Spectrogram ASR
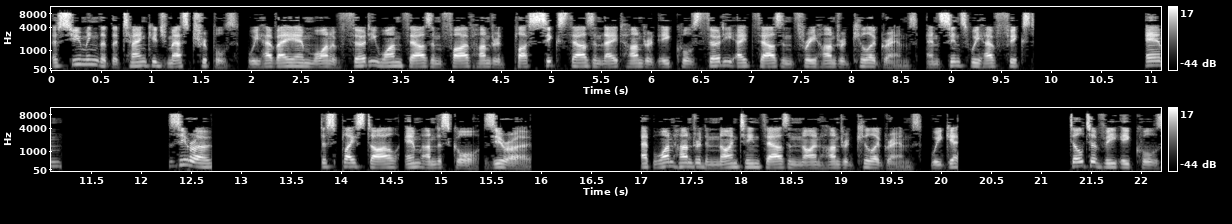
Assuming that the tankage mass triples, we have AM1 of 31,500 plus 6,800 equals 38,300 kg, and since we have fixed m 0 display style m underscore 0 at 119,900 kilograms, we get delta V equals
